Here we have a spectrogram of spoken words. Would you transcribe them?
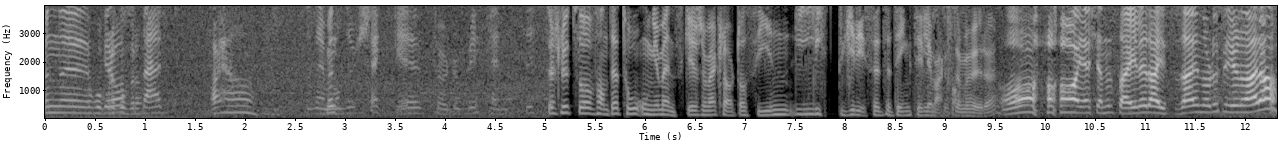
Men uh, håper det Grås går bra. der. Ah, ja. Så det Men- må du sjekke før du blir 50. Til slutt så fant jeg to unge mennesker som jeg klarte å si en litt grisete ting til, i hvert fall. Høyre. Åh, jeg kjenner seilet reise seg når du sier det der, da.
